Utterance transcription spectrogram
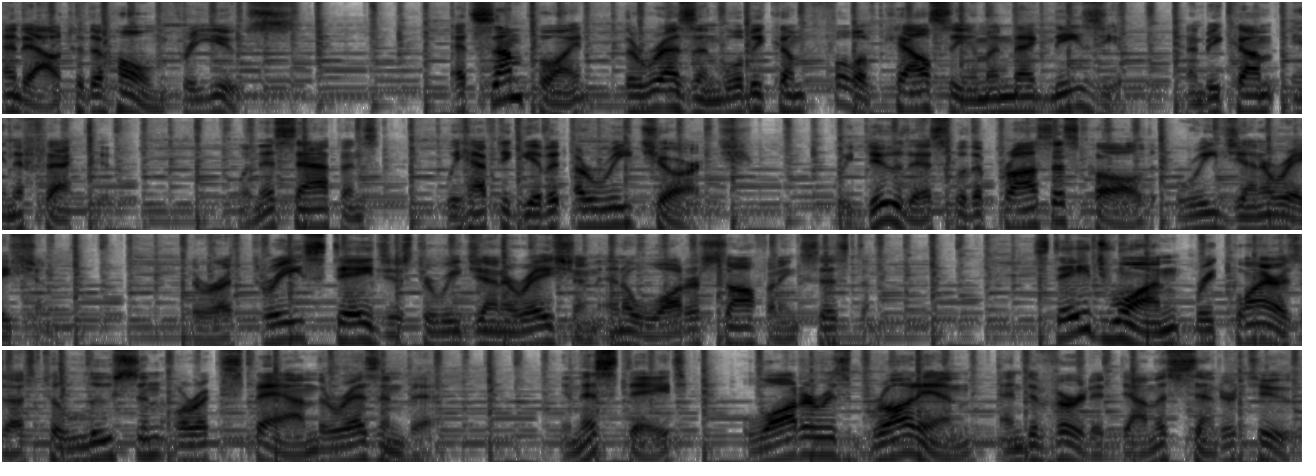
and out to the home for use. At some point, the resin will become full of calcium and magnesium and become ineffective. When this happens, we have to give it a recharge. We do this with a process called regeneration. There are three stages to regeneration in a water softening system. Stage 1 requires us to loosen or expand the resin bed. In this stage, water is brought in and diverted down the center tube.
